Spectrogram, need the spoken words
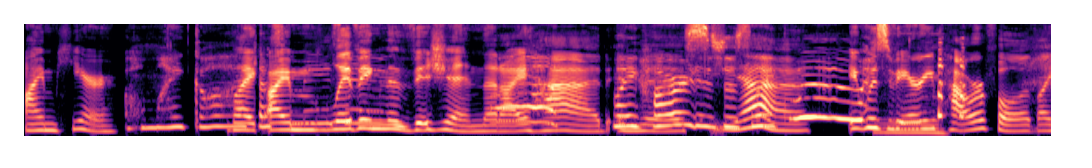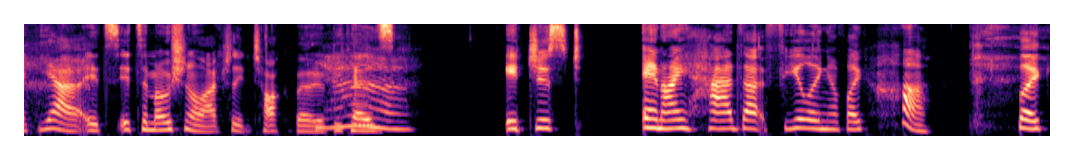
I'm here Oh my god. like I'm living the vision that I Ah, had. My in heart is just yeah. like it was very powerful. and, Like yeah, it's it's emotional actually to talk about it because it just and I had that feeling of like, huh. Like,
